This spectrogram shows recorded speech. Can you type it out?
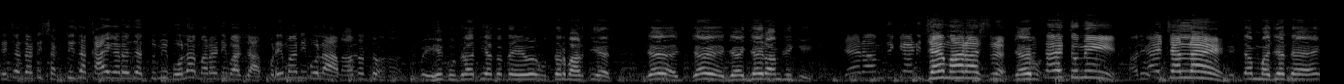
त्याच्यासाठी सक्तीचा काय गरज आहे? तुम्ही बोला मराठी भाषा. प्रेमाने बोला आता तो हे गुजराती आहेत आता हे उत्तर भारतीय आहेत. जय जय जय जय रामजी की. जय रामजी की आणि जय महाराष्ट्र. जय- तुम्ही? काय चाललंय? एकदम मजेत आहे.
